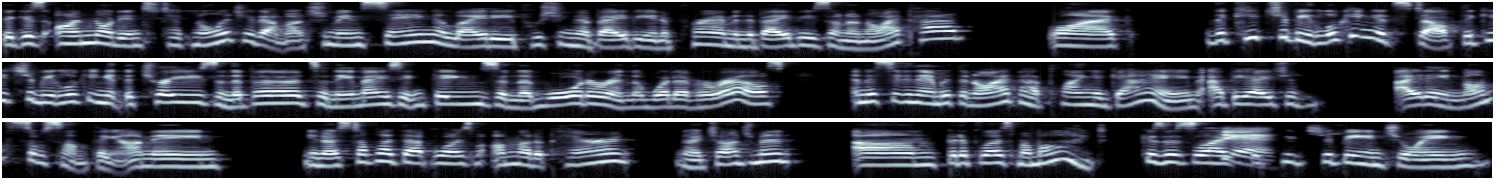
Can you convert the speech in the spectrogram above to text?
because I'm not into technology that much. I mean, seeing a lady pushing her baby in a pram and the baby's on an iPad, like the kid should be looking at stuff. The kid should be looking at the trees and the birds and the amazing things and the water and the whatever else. And they're sitting there with an iPad playing a game at the age of 18 months or something. I mean, you know, stuff like that blows my, I'm not a parent, no judgment. Um, but it blows my mind because it's like Yeah. the kids should be enjoying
